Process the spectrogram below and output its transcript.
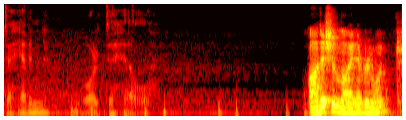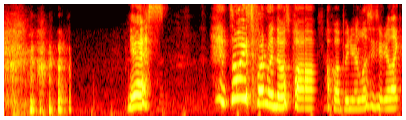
To heaven or to hell. Audition line, everyone. Yes. It's always fun when those pop up and you're listening to it. You're like,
